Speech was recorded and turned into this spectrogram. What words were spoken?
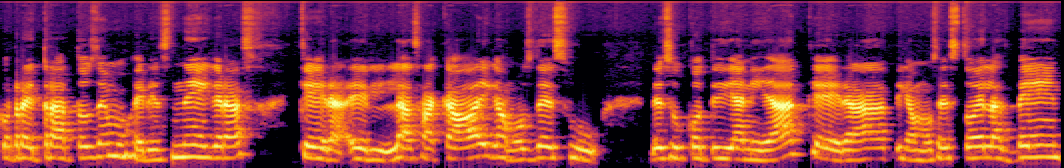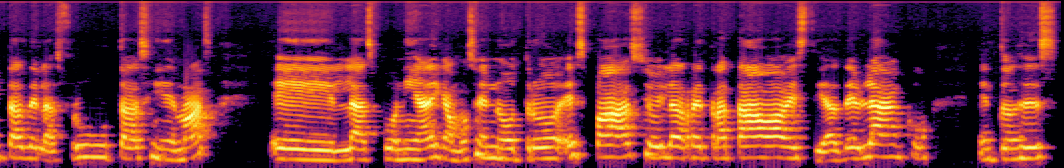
retratos de mujeres negras que era, la sacaba, digamos, de su de su cotidianidad, que era, digamos, esto de las ventas, de las frutas y demás, eh, las ponía, digamos, en otro espacio y las retrataba vestidas de blanco. Entonces,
